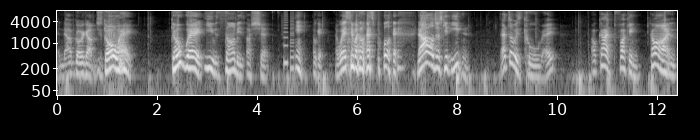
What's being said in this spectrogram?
and now I'm going up. Just go away. Go away. Ew, zombies. Oh shit. Eh, okay, I wasted my last bullet. Now I'll just get eaten. That's always cool, right? Oh god, fucking, come on.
